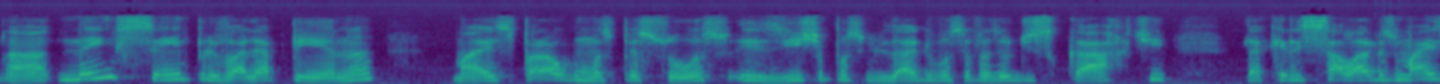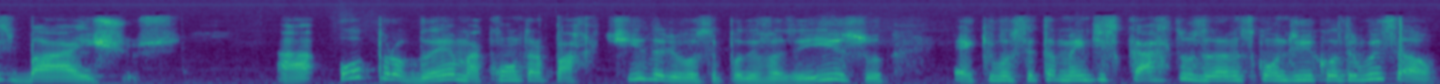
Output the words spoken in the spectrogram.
Tá? Nem sempre vale a pena, mas para algumas pessoas existe a possibilidade de você fazer o descarte daqueles salários mais baixos. Ah, o problema, a contrapartida de você poder fazer isso, é que você também descarta os anos de contribuição.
